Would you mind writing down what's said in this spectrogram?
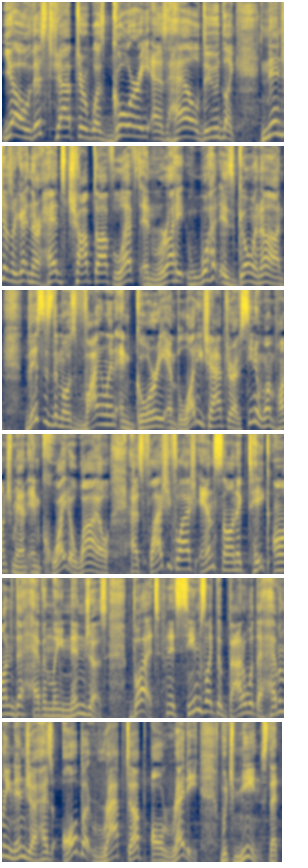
Yo, this chapter was gory as hell, dude. Like, ninjas are getting their heads chopped off left and right. What is going on? This is the most violent and gory and bloody chapter I've seen in One Punch Man in quite a while, as Flashy Flash and Sonic take on the Heavenly Ninjas. But it seems like the battle with the Heavenly Ninja has all but wrapped up already, which means that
